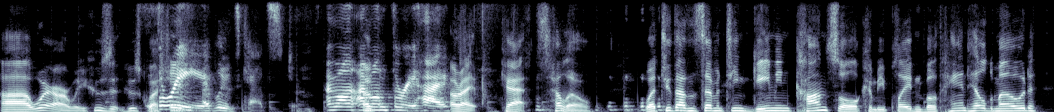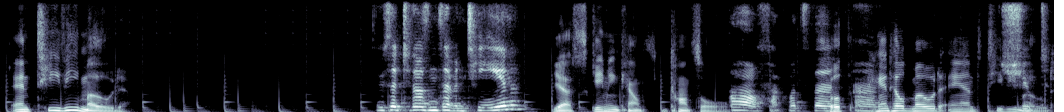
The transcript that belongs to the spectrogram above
Uh, where are we? Who's it? Whose question? Three. I believe it's Kat's turn. I'm on. I'm Okay. on three. Hi. All right, cats. Hello. what 2017 gaming console can be played in both handheld mode and TV mode? You said 2017. Yes, gaming cons- console. Oh fuck. What's the? both um, handheld mode and TV shoot. mode.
